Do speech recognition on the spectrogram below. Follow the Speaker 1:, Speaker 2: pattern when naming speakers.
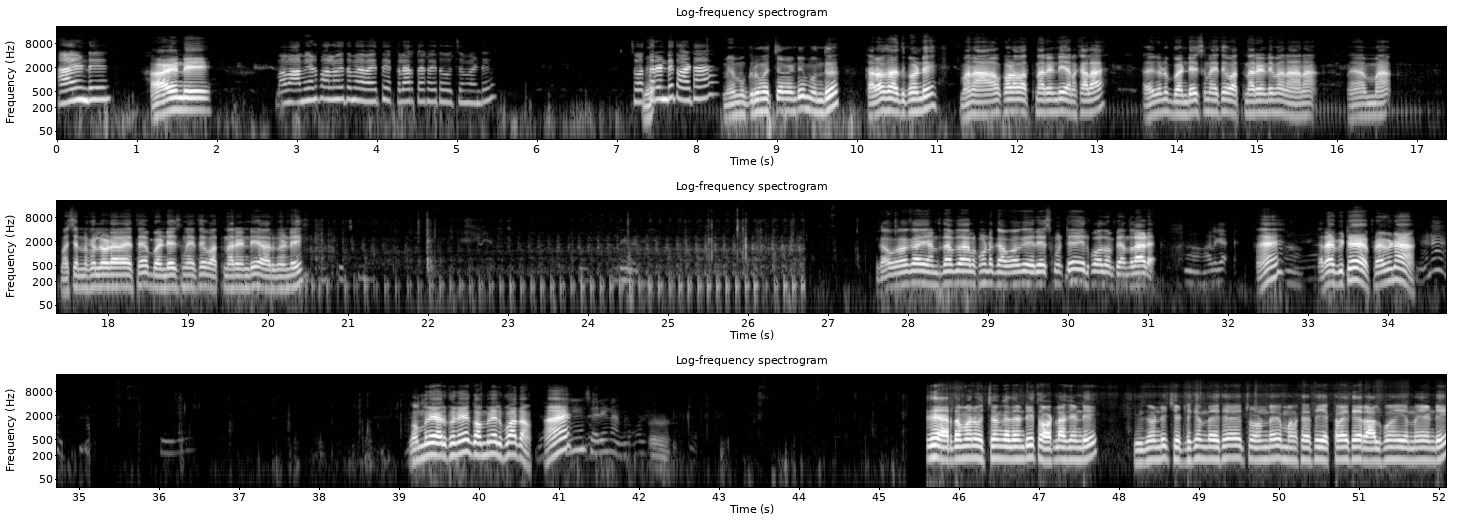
Speaker 1: Hi అండి.
Speaker 2: Hi అండి.
Speaker 1: మా మామిడి పొలం అయితే మేమైతే ఎక్కలేరతాక అయితే వచ్చామండి. చూస్తారండి తోట?
Speaker 2: మేము ముగ్గురం వచ్చామండి. ముందు తర్వాత అదిగోండి మా నాన్న కూడా వస్తున్నారండి వెనకాల. అదిగోండి బండి వేసుకుని అయితే వస్తున్నారండి మా నాన్న. మా అమ్మ మా చిన్నపిల్లడు అయితే బండి వేసుకుని అయితే వస్తున్నారండి. అరుగండి గవగా ఎండ దెబ్బ తగలకుండా గవగా ఏరేసుకుంటే వెళ్ళిపోదాం పెందలాడే? రా బిటే ప్రవీణ. గమ్మున ఏరుకుని గమ్మున వెళ్ళిపోదాం. అర్థమని వచ్చాం కదండి తోటలోకండి. ఇదిగోండి చెట్ల కింద అయితే చూడండి మనకైతే ఎక్కలు అయితే రాలిపోయి ఉన్నాయండి.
